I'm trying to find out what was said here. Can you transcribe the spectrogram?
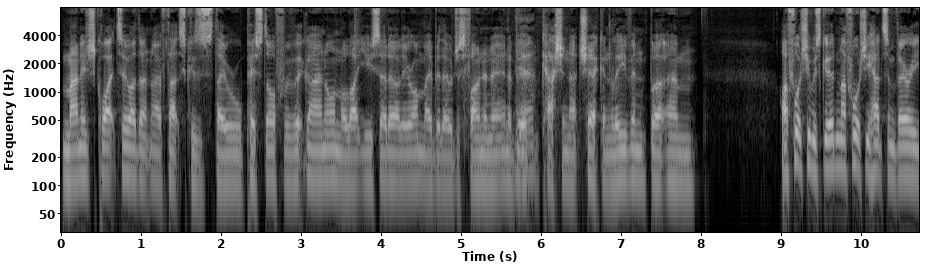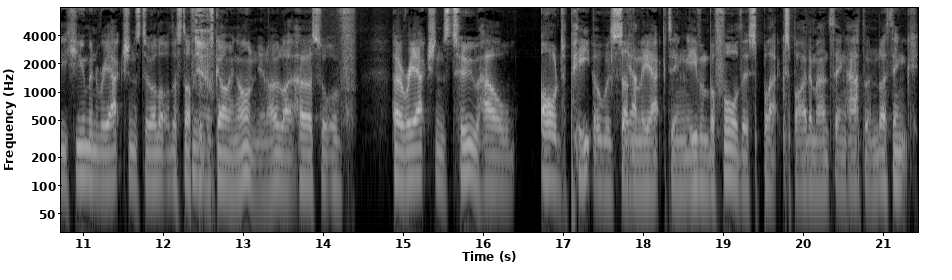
managed quite to. I don't know if that's because they were all pissed off with it going on, or like you said earlier on, maybe they were just phoning it in a bit, Yeah. cashing that check and leaving. But um, I thought she was good, and I thought she had some very human reactions to a lot of the stuff that was going on. You know, like her sort of her reactions to how odd Peter was suddenly acting even before this Black Spider-Man thing happened. I think,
